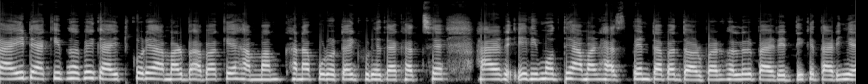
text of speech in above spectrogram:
গাইড একইভাবে গাইড করে আমার বাবাকে হাম্মামখানা পুরোটাই ঘুরে দেখাচ্ছে। আর এরই মধ্যে আমার হাজব্যান্ড আবার দরবার হলের বাইরের দিকে দাঁড়িয়ে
